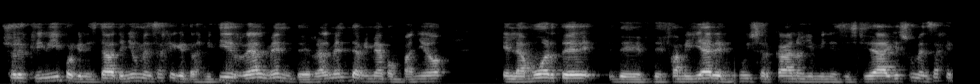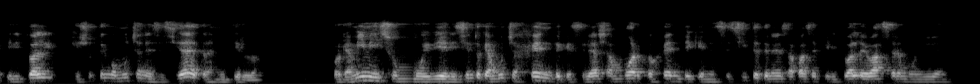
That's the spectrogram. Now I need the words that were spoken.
yo lo escribí porque necesitaba, tenía un mensaje que transmitir realmente, realmente a mí me acompañó en la muerte de, de, familiares muy cercanos y en mi necesidad, y es un mensaje espiritual que yo tengo mucha necesidad de transmitirlo porque a mí me hizo muy bien y siento que a mucha gente que se le haya muerto gente y que necesite tener esa paz espiritual le va a hacer muy bien.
